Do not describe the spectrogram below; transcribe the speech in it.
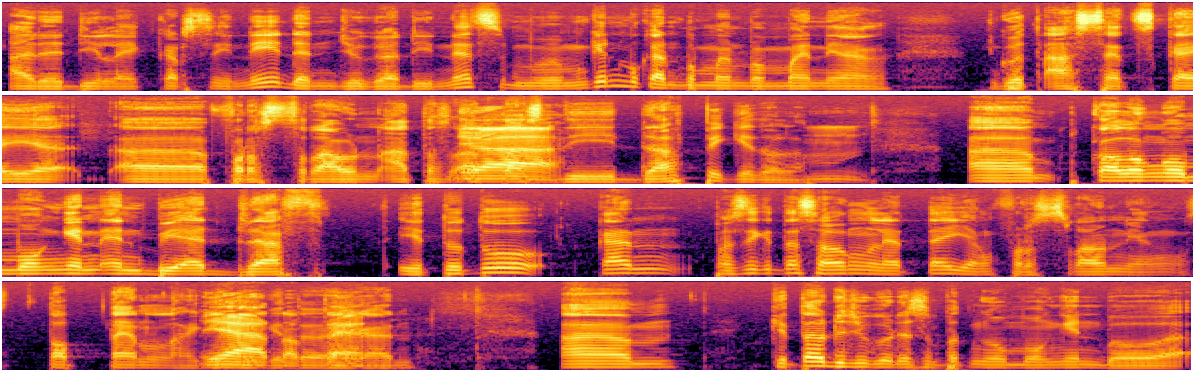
ada di Lakers ini dan juga di Nets mungkin bukan pemain-pemain yang good assets kayak uh, first round atas-atas di draft pick gitu loh. Hmm. Um, kalau ngomongin NBA draft itu tuh kan pasti kita selalu ngeliatnya yang first round yang top 10 lah gitu, Ya, gitu top ya 10. kan. Um, kita udah juga udah sempat ngomongin bahwa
